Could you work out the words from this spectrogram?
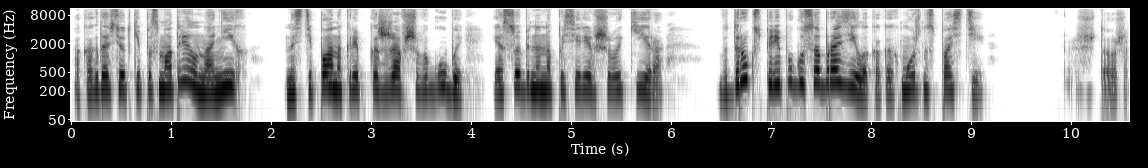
А когда все-таки посмотрела на них, на Степана, крепко сжавшего губы, и особенно на посеревшего Кира, вдруг с перепугу сообразила, как их можно спасти. «Что же,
